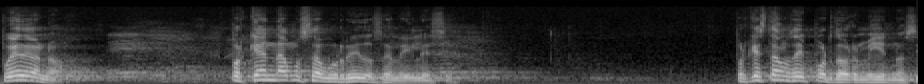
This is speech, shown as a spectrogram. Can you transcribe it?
¿Puede o no? ¿Por qué andamos aburridos en la iglesia? ¿Por qué estamos ahí por dormirnos?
